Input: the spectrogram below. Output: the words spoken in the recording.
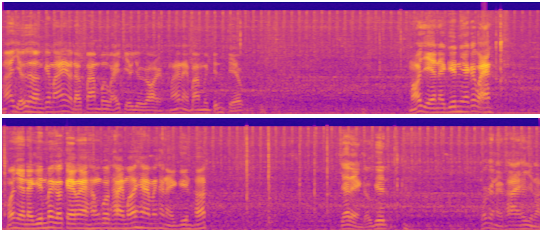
Máy giữ hơn cái máy đợt 37 triệu vừa rồi. Máy này 39 triệu. Mỗi về này gin nha các bạn. Mỗi nhà này gin mấy gỡ keo nha. Không có thay mới ha, mấy cái này gin hết. Giá đèn độ gin có cái này thay hay gì nè?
